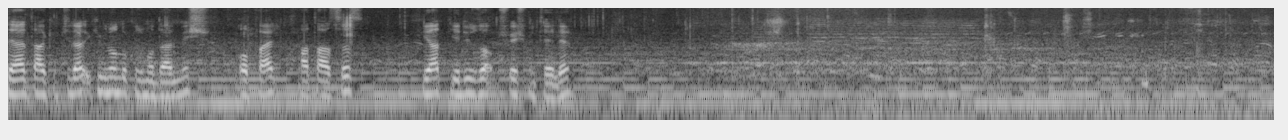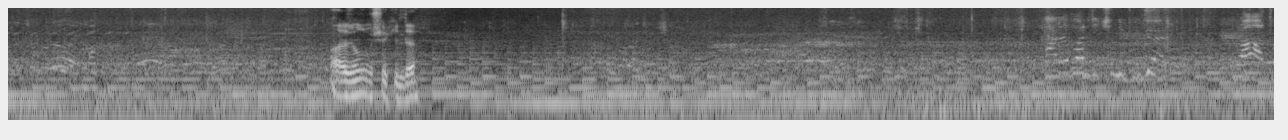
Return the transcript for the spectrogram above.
Değerli takipçiler 2019 modelmiş. Opel hatasız. Fiyat 765 bin TL. Aracımız bu şekilde. Arabanın içini bir gör. Rahat.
